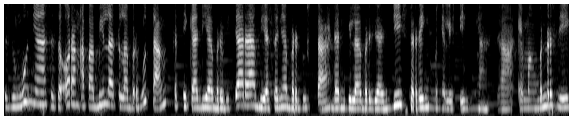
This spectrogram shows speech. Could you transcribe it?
Sesungguhnya seseorang apabila telah berhutang, ketika dia berbicara biasanya berdusta dan bila berjanji sering menyelisihinya. Nah, emang bener sih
